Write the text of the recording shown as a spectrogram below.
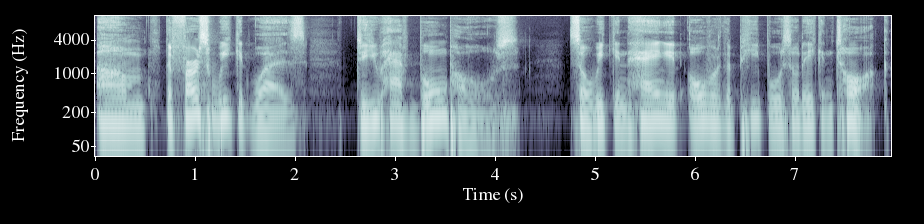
um, the first week it was, do you have boom poles so we can hang it over the people so they can talk?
